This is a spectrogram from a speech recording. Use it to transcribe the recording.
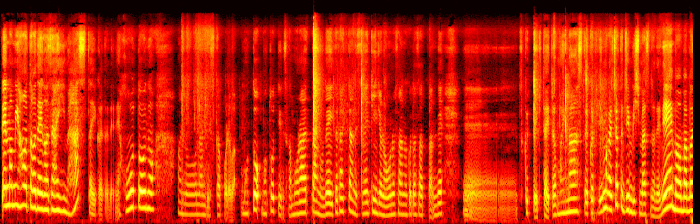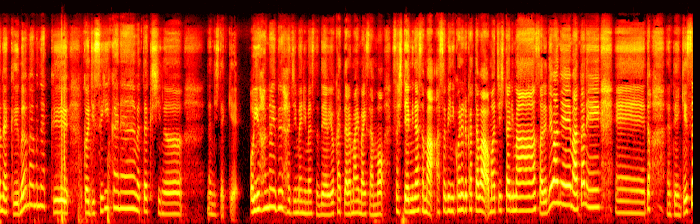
手もみほうとうでございます。ということでね、ほうとうの、あの、何ですか、これは。元、元っていうんですか、もらったので、いただいたんですね。近所の小野さんがくださったんで、えー、作っていきたいと思います。ということで、今からちょっと準備しますのでね、もう間もなく、もう間もなく、5時過ぎから私の、何でしたっけ、お夕飯ライブ始まりますので、よかったらマイマイさんも、そして皆様遊びに来れる方はお待ちしております。それではね、またね。えーと、Thank you so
